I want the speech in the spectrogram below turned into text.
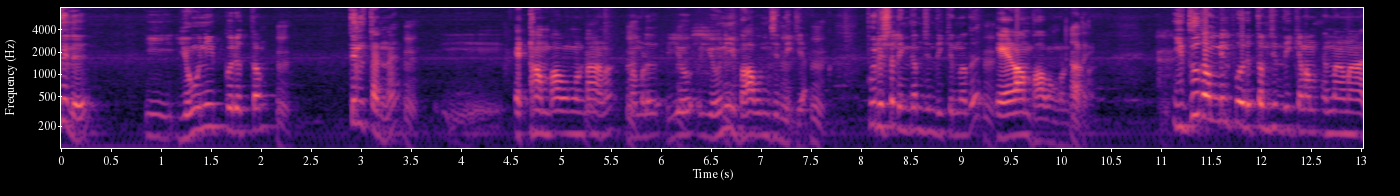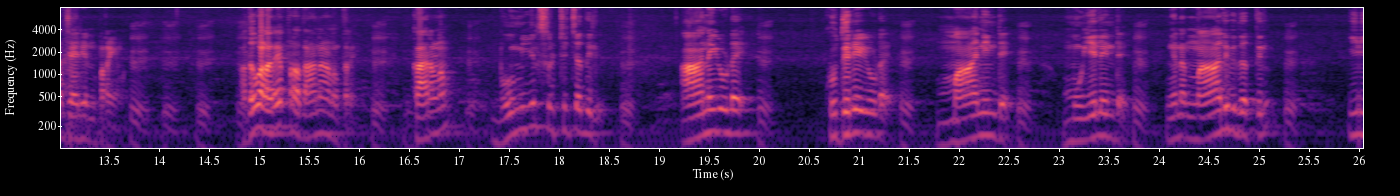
ഇതിൽ ഈ യോനിപ്പൊരുത്തം ത്തിൽ തന്നെ ഈ എട്ടാം ഭാവം കൊണ്ടാണ് നമ്മൾ യോനിഭാവം ചിന്തിക്കുക. പുരുഷലിംഗം ചിന്തിക്കുന്നത് ഏഴാം ഭാവം കൊണ്ടാണ്. ഇതു തമ്മിൽ പൊരുത്തം ചിന്തിക്കണം എന്നാണ് ആചാര്യൻ പറയുന്നത്. അത് വളരെ പ്രധാനമാണ് അത്രേ കാരണം ഭൂമിയിൽ സൃഷ്ടിച്ചതിൽ ആനയുടെ കുതിരയുടെ മാനിന്റെ മുയലിന്റെ ഇങ്ങനെ നാല് വിധത്തിൽ ഈ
